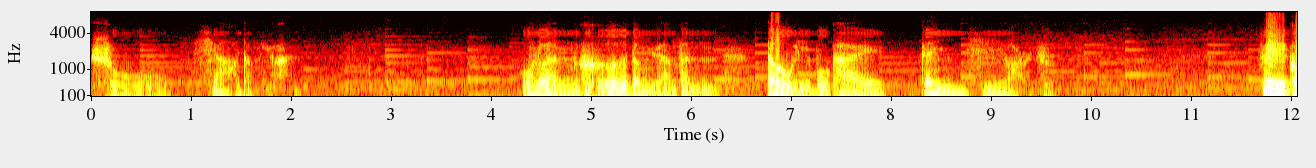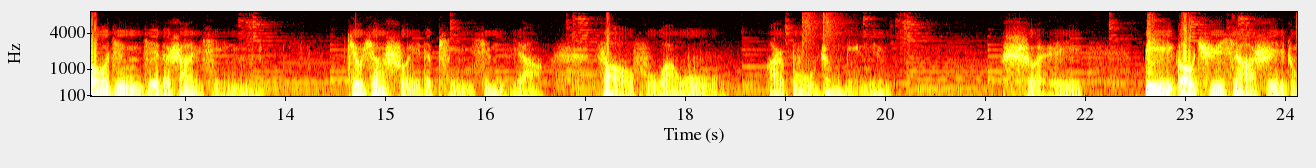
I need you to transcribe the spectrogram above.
属下等缘。无论何等缘分，都离不开珍惜二字。最高境界的善行，就像水的品性一样，造福万物而不争名利。水壁高趋下是一种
